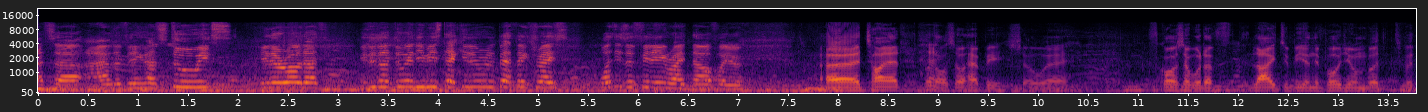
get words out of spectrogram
That's, uh, I have the feeling that's two weeks in a row that you do not do any mistake, you do a perfect race. What is the feeling right now for you? Uh, tired, but also happy. So, uh, of course, I would have liked to be on the podium, but but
